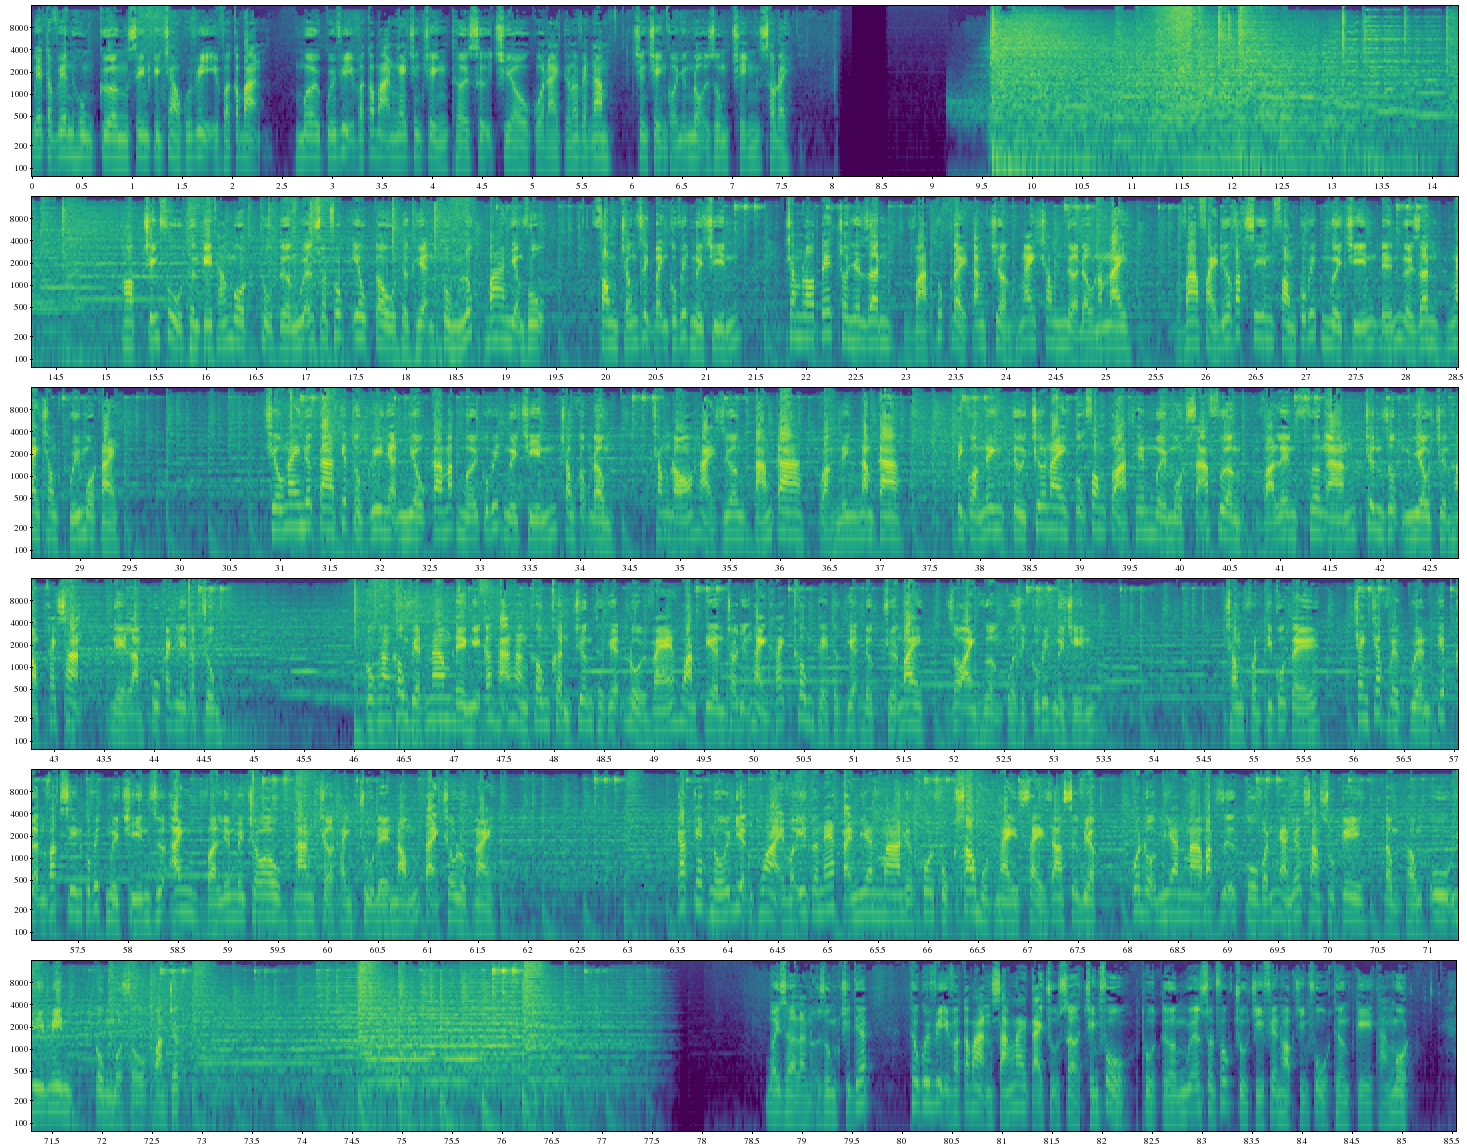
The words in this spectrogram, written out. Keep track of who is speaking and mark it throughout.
Speaker 1: Biên tập viên Hùng Cường xin kính chào quý vị và các bạn. Mời quý vị và các bạn nghe chương trình Thời sự chiều của Đài Tiếng Nói Việt Nam. Chương trình có những nội dung chính sau đây. Họp chính phủ thường kỳ tháng 1, Thủ tướng Nguyễn Xuân Phúc yêu cầu thực hiện cùng lúc 3 nhiệm vụ: phòng chống dịch bệnh COVID-19, chăm lo Tết cho nhân dân và thúc đẩy tăng trưởng ngay trong nửa đầu năm nay và phải đưa vaccine phòng COVID-19 đến người dân ngay trong quý 1 này. Chiều nay nước ta tiếp tục ghi nhận nhiều ca mắc mới COVID-19 trong cộng đồng, trong đó Hải Dương 8 ca, Quảng Ninh 5 ca. Tỉnh Quảng Ninh từ trưa nay cũng phong tỏa thêm 11 xã phường và lên phương án trưng dụng nhiều trường học khách sạn để làm khu cách ly tập trung. Cục Hàng không Việt Nam đề nghị các hãng hàng không khẩn trương thực hiện đổi vé hoàn tiền cho những hành khách không thể thực hiện được chuyến bay do ảnh hưởng của dịch COVID-19. Trong phần tin quốc tế, tranh chấp về quyền tiếp cận vaccine COVID-19 giữa Anh và Liên minh châu Âu đang trở thành chủ đề nóng tại châu lục này. Các kết nối điện thoại và Internet tại Myanmar được khôi phục sau một ngày xảy ra sự việc. Quân đội Myanmar bắt giữ cố vấn nhà nước Sang Suu Kyi, Tổng thống U Uy Min cùng một số quan chức. Bây giờ là nội dung chi tiết. Thưa quý vị và các bạn, sáng nay tại trụ sở Chính phủ, Thủ tướng Nguyễn Xuân Phúc chủ trì phiên họp Chính phủ thường kỳ tháng 1.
